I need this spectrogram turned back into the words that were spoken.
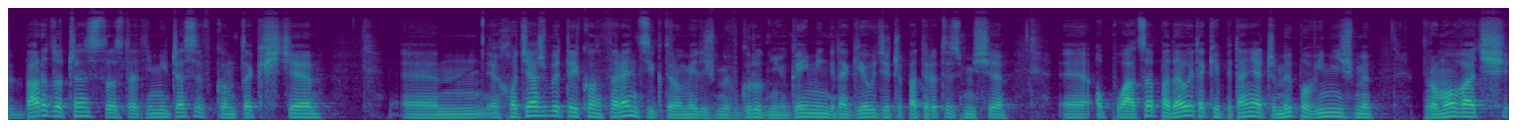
e, bardzo często ostatnimi czasy w kontekście chociażby tej konferencji, którą mieliśmy w grudniu, Gaming na giełdzie, czy patriotyzm się e, opłaca, padały takie pytania, czy my powinniśmy promować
